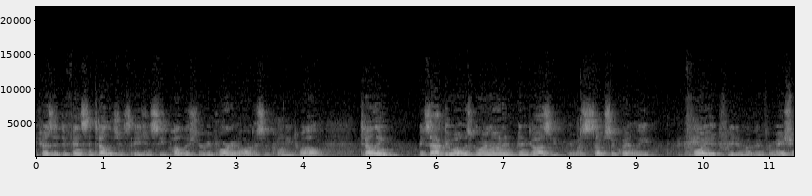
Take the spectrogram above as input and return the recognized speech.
Because the Defense Intelligence Agency published a report in August of 2012 telling exactly what was going on in Benghazi. It was subsequently FOIA'd, Freedom of Information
